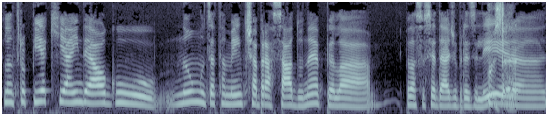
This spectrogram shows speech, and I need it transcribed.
Filantropia que ainda é algo não exatamente abraçado né, pela, pela sociedade brasileira.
